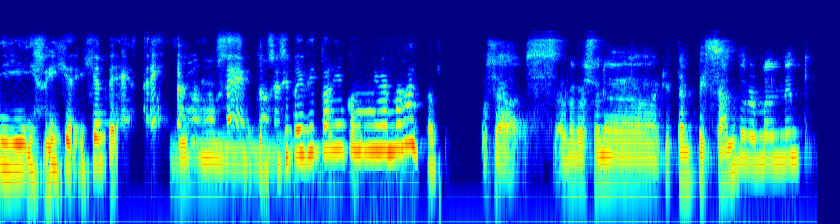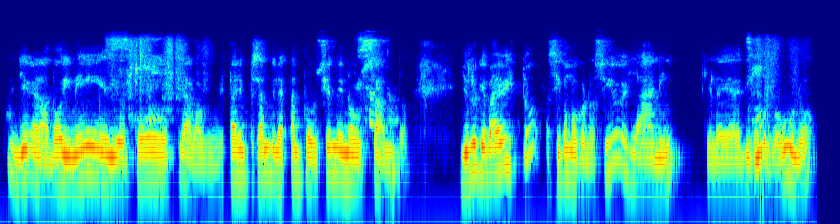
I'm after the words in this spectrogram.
Y, gente estricta, no, sé, no sé si tú has visto a alguien con un nivel más alto o sea, a una persona que está empezando normalmente, llegan a dos y medio, tres, claro, están empezando y la están produciendo y no usando. Yo lo que más he visto, así como conocido, es la ANI, que es la diabética tipo 1,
